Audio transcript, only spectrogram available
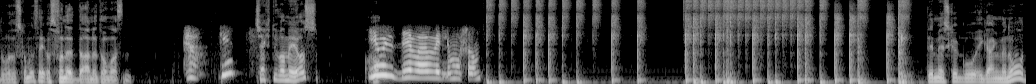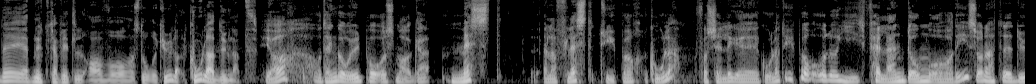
da skal vi si oss fornøyde, Anne Thomassen. Ja, fint. Kjekt du var med oss. Jo, det var veldig morsomt. Det vi skal gå i gang med nå, det er et nytt kapittel av vår store cola- coladugnad. Ja, og den går ut på å smake mest, eller flest typer cola. Forskjellige colatyper, og da felle en dom over de, sånn at du,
